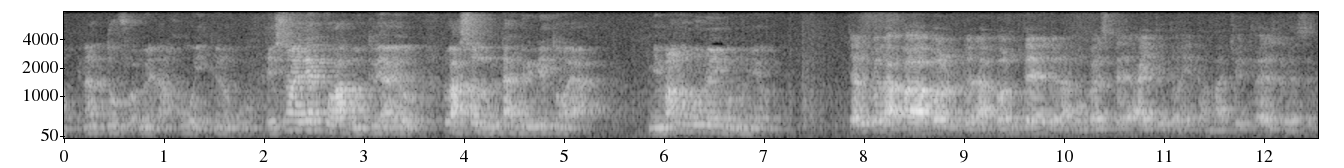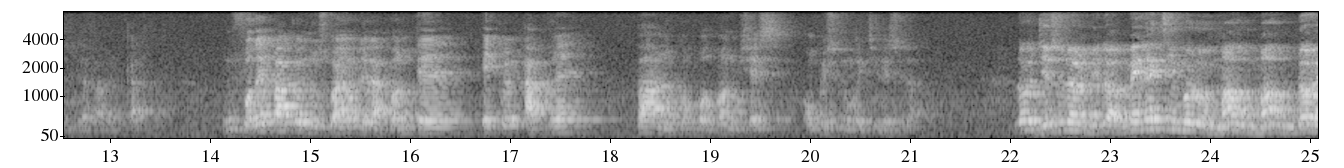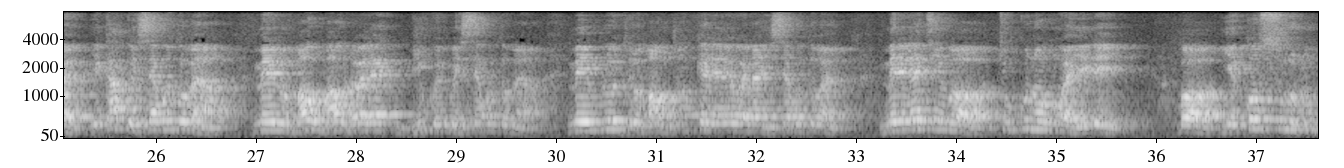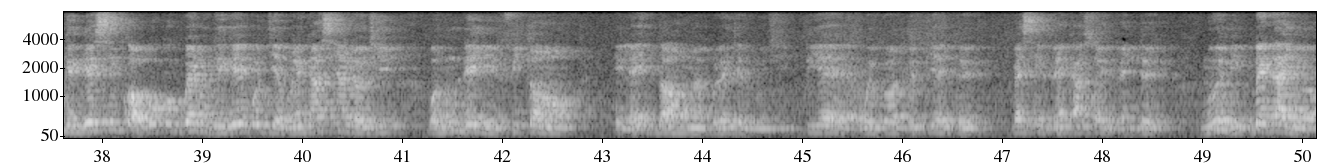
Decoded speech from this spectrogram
ina do fɔ yi esɔn kɔ ya tɔn ya mi ma nɔ yi mi o. Que la parabole de la bonne terre et de la mauvaise terre a été donnée dans Matthieu 13, le verset 19 à 24. Il ne faudrait pas que nous soyons de la bonne terre et que après, par nos comportements, nos gestes, on puisse nous retirer cela. mawu ɖɔ lɛ bi ko ko sɛboto mɛ mɛ blo duro ma o tɔn kɛlɛ wɛ na yi sɛboto mɛ mɛ de lɛ ti bɔ tukuno mu ɛ ye de bɔn ye ko suru nu gege si kɔ ko ko gbɛ nu gege ko jɛ wele gã sia lɛ dzi bɔn nu de ye vitɔn ele gba wɔn mɛ wele dze lu dzi pierre wegɔ deux pierre deux bɛ si vingt ka sɔ yi vingt deux nu yi mi gbɛ da yɔ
